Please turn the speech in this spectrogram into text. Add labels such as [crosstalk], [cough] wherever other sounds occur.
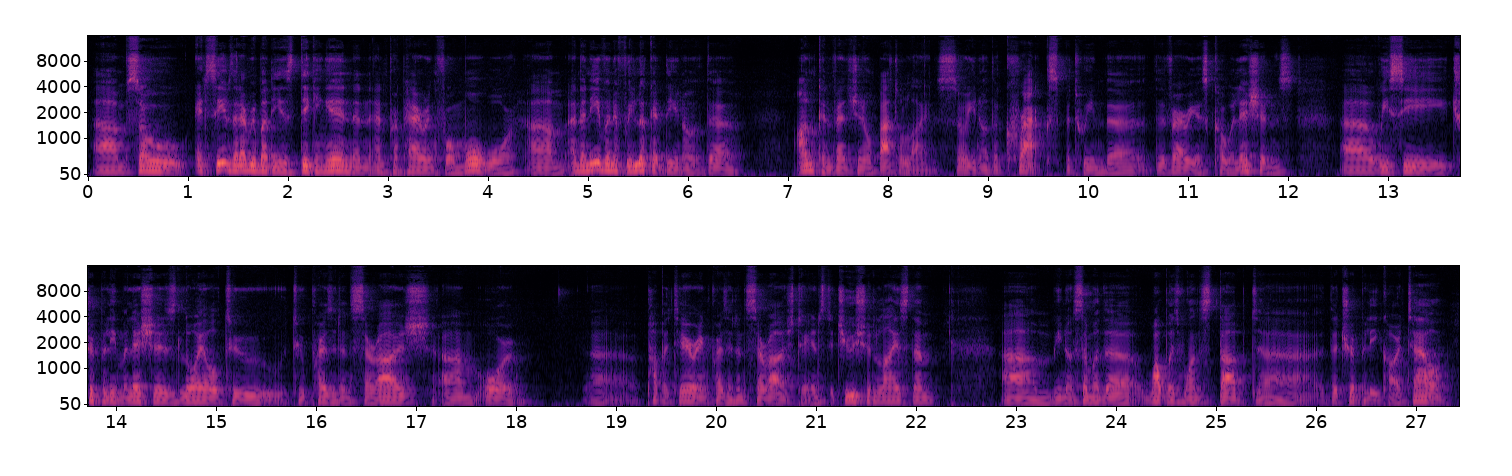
Um, so it seems that everybody is digging in and, and preparing for more war. Um, and then even if we look at the, you know, the unconventional battle lines. So, you know, the cracks between the, the various coalitions. Uh, we see Tripoli militias loyal to, to President Sarraj um, or uh, puppeteering President Sarraj to institutionalize them. Um, you know, some of the, what was once dubbed uh, the Tripoli cartel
